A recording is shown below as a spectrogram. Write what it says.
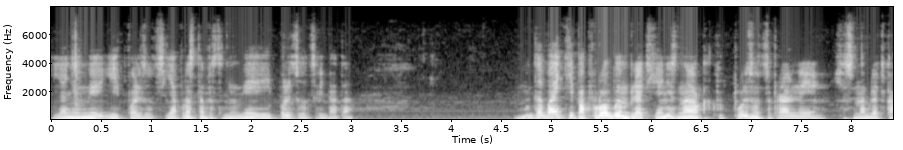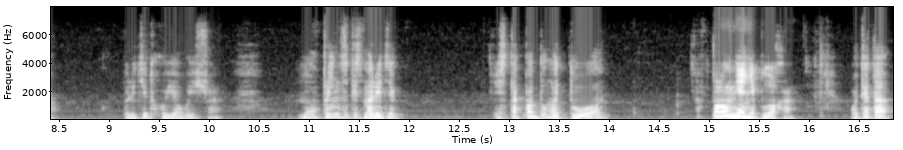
Я не умею ей пользоваться. Я просто-напросто не умею ей пользоваться, ребята. Ну, давайте попробуем, блядь. Я не знаю, как тут пользоваться правильно. Сейчас она, блядь, как полетит хуёво еще. Ну, в принципе, смотрите. Если так подумать, то вполне неплохо. Вот это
